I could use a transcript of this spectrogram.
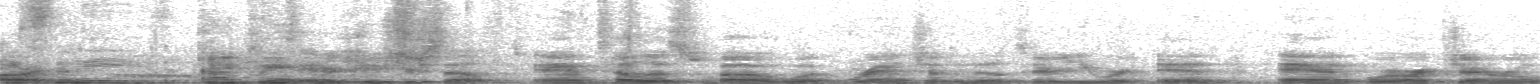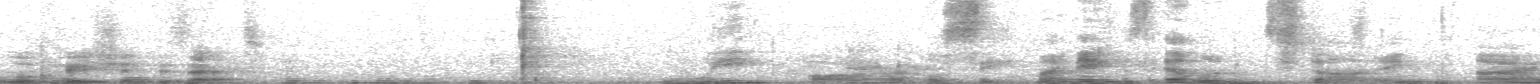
All right, then. Could you please introduce yourself and tell us uh, what branch of the military you were in and where our general location is at? We are, let's see, my name is Ellen Stein. I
